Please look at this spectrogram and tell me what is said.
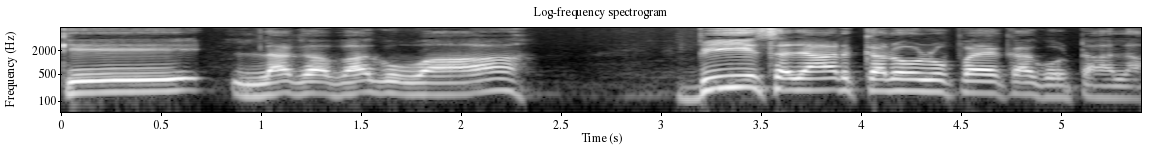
कि लगभग हुआ बीस हज़ार करोड़ रुपए का घोटाला।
